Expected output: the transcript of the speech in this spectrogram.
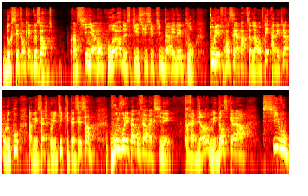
Donc c'est en quelque sorte un signe avant-coureur de ce qui est susceptible d'arriver pour tous les Français à partir de la rentrée, avec là, pour le coup, un message politique qui est assez simple. Vous ne voulez pas vous faire vacciner Très bien, mais dans ce cas-là, si vous,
